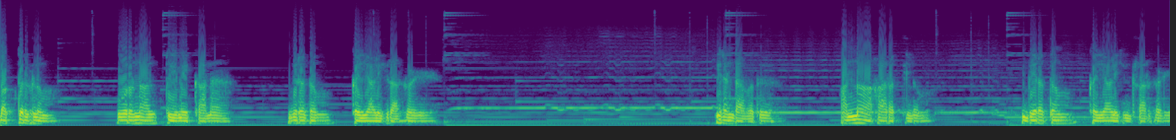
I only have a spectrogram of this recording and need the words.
பக்தர்களும் ஒரு நாள் தூய்மைக்கான விரதம் கையாளுகிறார்கள். இரண்டாவது அன்ன ஆகாரத்திலும் விரதம் கையாளுகின்றார்கள்.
